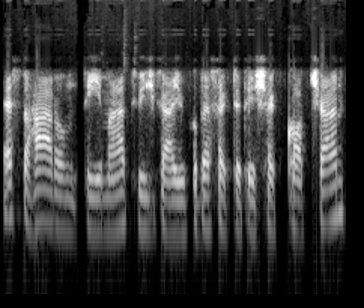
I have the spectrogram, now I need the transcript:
Ezt a három témát vizsgáljuk a befektetések kapcsán,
